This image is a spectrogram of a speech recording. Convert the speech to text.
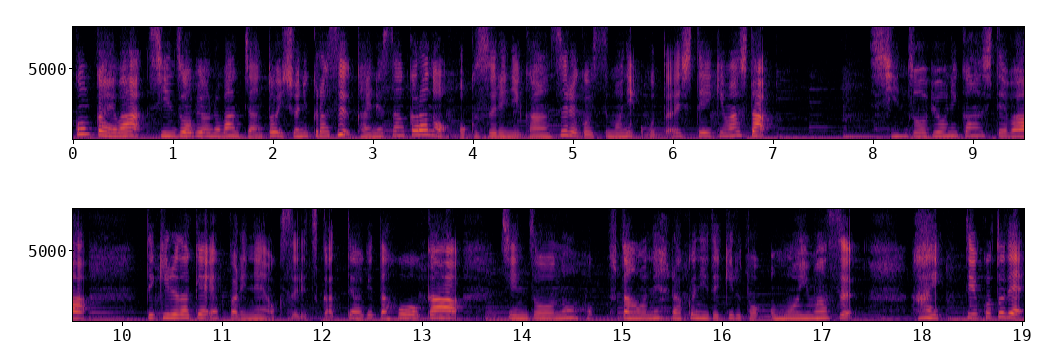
今回は心臓病のワンちゃんと一緒に暮らす飼い主さんからのお薬に関するご質問にお答えしていきました。心臓病に関してはできるだけやっぱりねお薬使ってあげた方が心臓の負担をね楽にできると思います。はい。ということで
